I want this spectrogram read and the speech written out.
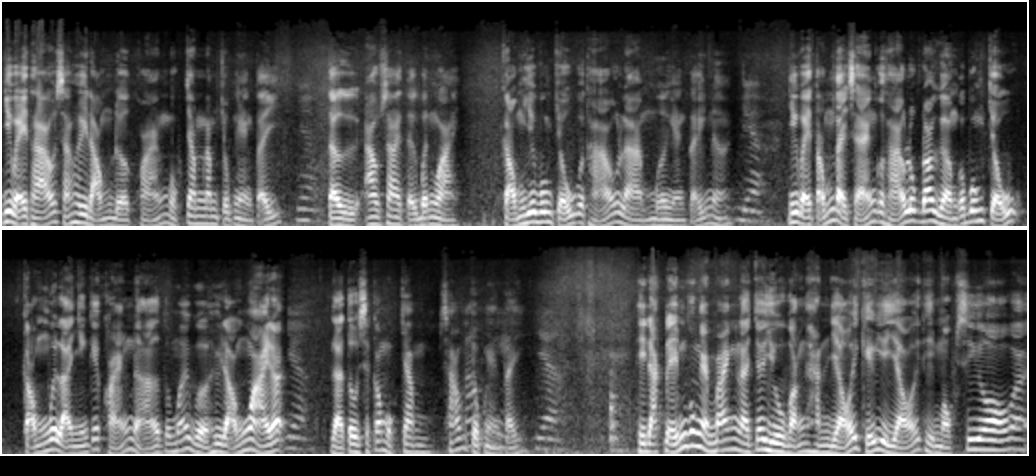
Như vậy Thảo sẽ huy động được khoảng 150 ngàn tỷ dạ. từ outside từ bên ngoài. Cộng với vốn chủ của Thảo là 10 ngàn tỷ nữa. Dạ. Như vậy tổng tài sản của Thảo lúc đó gồm có vốn chủ cộng với lại những cái khoản nợ tôi mới vừa huy động ngoài đó. Dạ là tôi sẽ có 160 ngàn tỷ. dạ. Thì đặc điểm của ngành banh là cho dù vận hành giỏi kiểu gì giỏi thì một CEO á,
